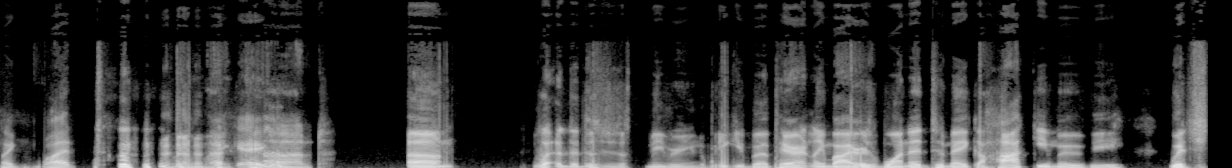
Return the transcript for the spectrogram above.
Like what? oh okay. God. Um, what? This is just me reading the wiki, but apparently Myers wanted to make a hockey movie which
